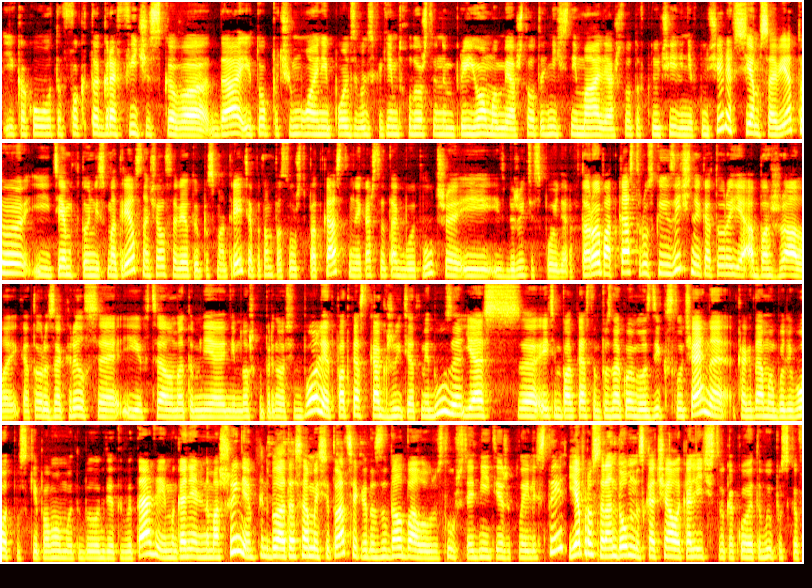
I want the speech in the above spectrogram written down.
и какого-то фотографического, да, и то, почему они пользовались какими-то художественными приемами, а что-то не снимали, а что-то включили, не включили. Всем советую, и тем, кто не смотрел, сначала советую посмотреть, а потом послушать подкаст. Мне кажется, так будет лучше, и избежите спойлеров. Второй подкаст русскоязычный, который я обожала, и который закрылся, и в целом это мне немножко приносит боль, это подкаст «Как жить» от «Медузы». Я с этим подкастом познакомилась дико случайно, когда мы были в отпуске, по-моему, это было где-то в Италии, мы гоняли на машине. Это была та самая ситуация, когда задолбала уже слушать одни и те же плейлисты. Я просто рандомно скачала количество какое-то выпусков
